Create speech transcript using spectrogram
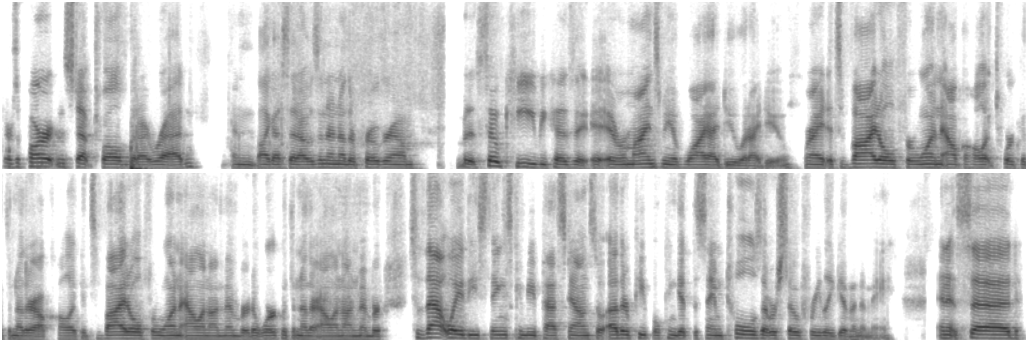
there's a part in step 12 that I read. And like I said, I was in another program but it's so key because it, it reminds me of why I do what I do, right? It's vital for one alcoholic to work with another alcoholic. It's vital for one Al Anon member to work with another Al Anon member. So that way these things can be passed down so other people can get the same tools that were so freely given to me. And it said,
